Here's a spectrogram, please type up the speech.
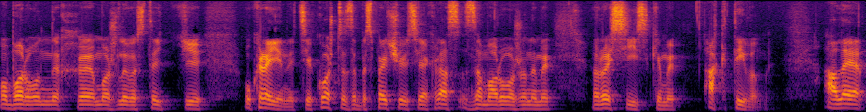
оборонних е, можливостей України. Ці кошти забезпечуються якраз замороженими російськими активами. Але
